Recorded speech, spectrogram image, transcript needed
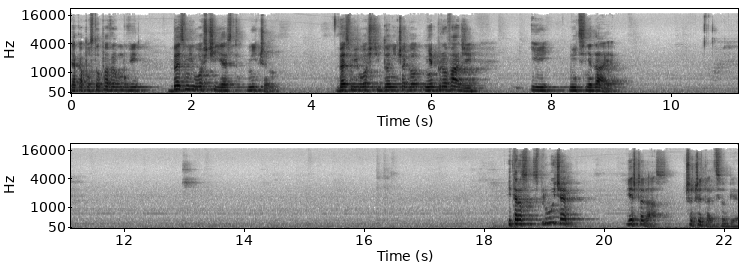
jak apostoł Paweł mówi, bez miłości jest niczym. Bez miłości do niczego nie prowadzi i nic nie daje. I teraz spróbujcie jeszcze raz przeczytać sobie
